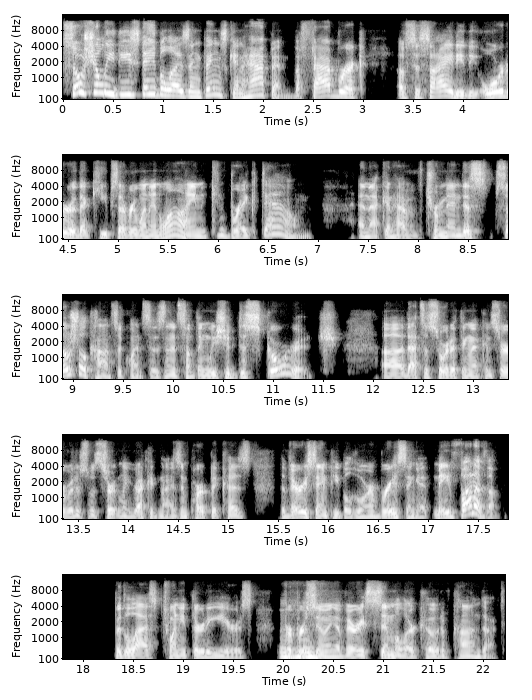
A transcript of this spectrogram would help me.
socially destabilizing things can happen. The fabric of society, the order that keeps everyone in line, can break down and that can have tremendous social consequences and it's something we should discourage uh, that's a sort of thing that conservatives would certainly recognize in part because the very same people who are embracing it made fun of them for the last 20 30 years for mm-hmm. pursuing a very similar code of conduct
